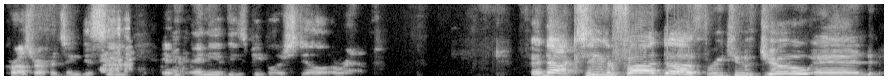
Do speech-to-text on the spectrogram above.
cross referencing to see if any of these people are still around. And Doc, see if you can find uh, Three Tooth Joe and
